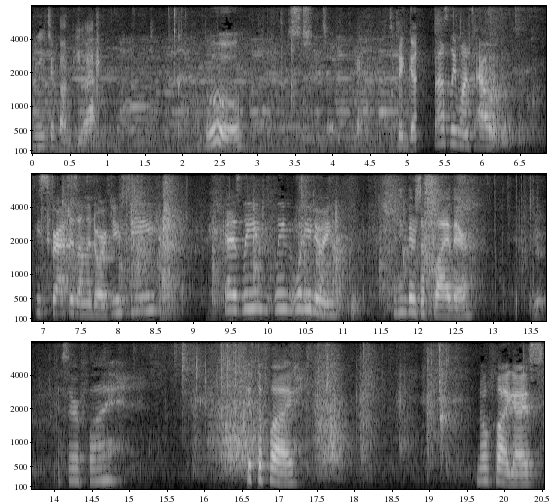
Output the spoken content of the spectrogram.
I need to bump you up. Ooh. It's big gun. Bosley wants out. He scratches on the door. Do you see? Guys, leave, leave. What are you doing? I think there's a fly there. Yeah. Is there a fly? Get the fly. No fly, guys.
